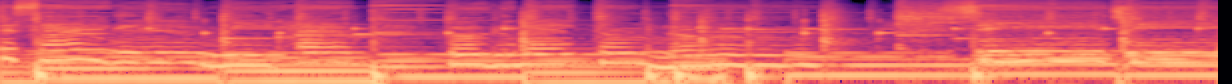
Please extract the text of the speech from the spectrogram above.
세상을 위한 복음의 통로. CGM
